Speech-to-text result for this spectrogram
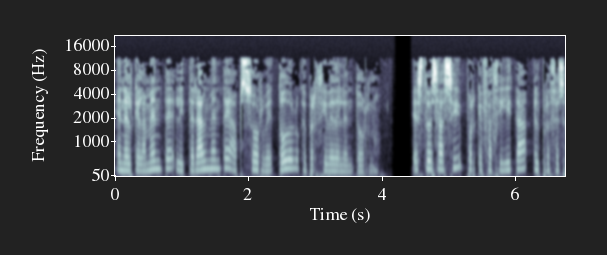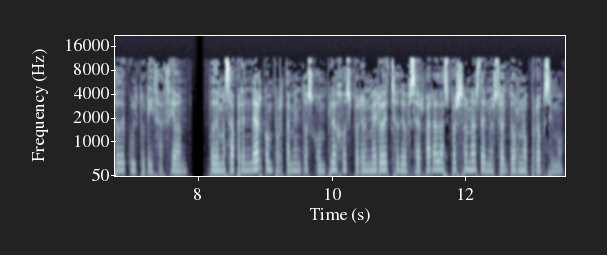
en el que la mente literalmente absorbe todo lo que percibe del entorno. Esto es así porque facilita el proceso de culturización. Podemos aprender comportamientos complejos por el mero hecho de observar a las personas de nuestro entorno próximo,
